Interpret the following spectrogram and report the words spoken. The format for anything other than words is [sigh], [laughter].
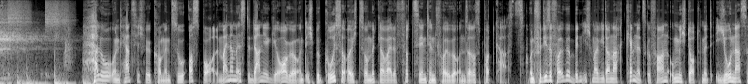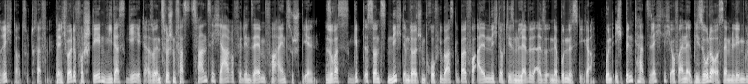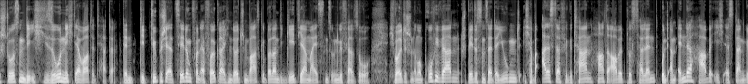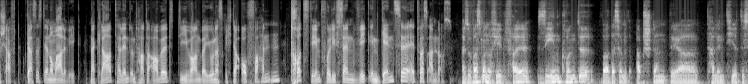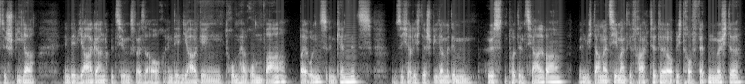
Hallo und herzlich willkommen zu Ostball. Mein Name ist Daniel George und ich begrüße euch zur mittlerweile 14. Folge unseres Podcasts. Und für diese Folge bin ich mal wieder nach Chemnitz gefahren, um mich dort mit Jonas Richter zu treffen. Denn ich wollte verstehen, wie das geht, also inzwischen fast 20 Jahre für denselben Verein zu spielen. Sowas gibt es sonst nicht im deutschen Profibasketball, vor allem nicht auf diesem Level, also in der Bundesliga. Und ich bin tatsächlich auf eine Episode aus seinem Leben gestoßen, die ich so nicht erwartet hatte. Denn die typische Erzählung von erfolgreichen deutschen Basketballern, die geht ja meistens ungefähr so. Ich wollte schon immer Profi werden, spätestens seit der Jugend. Ich habe alles dafür getan, harte Arbeit plus Talent. Und am Ende habe ich es dann geschafft. Das ist der normale Weg. Na klar, Talent und harte Arbeit, die waren bei Jonas Richter auch vorhanden. Trotzdem verlief sein Weg in Gänze etwas anders. Also was man auf jeden Fall sehen konnte, war, dass er mit Abstand der talentierteste Spieler in dem Jahrgang beziehungsweise auch in den Jahrgängen drumherum war bei uns in Chemnitz und sicherlich der Spieler mit dem höchsten Potenzial war. Wenn mich damals jemand gefragt hätte, ob ich darauf wetten möchte,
